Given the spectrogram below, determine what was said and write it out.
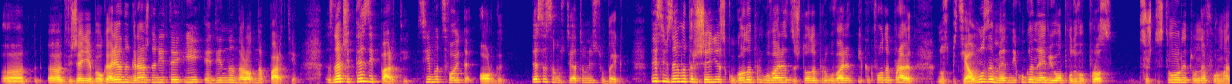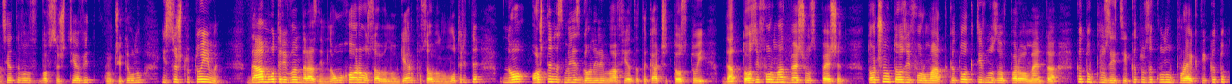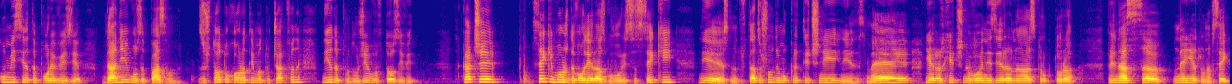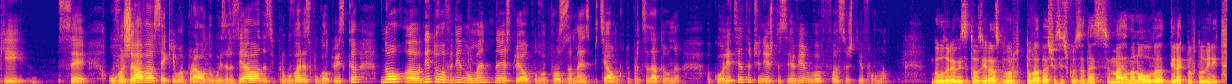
а, а, Движение България на гражданите и Единна народна партия. Значи тези партии си имат своите органи. Те са самостоятелни субекти. Те си вземат решения с кого да преговарят, защо да преговарят и какво да правят. Но специално за мен никога не е било под въпрос съществуването на формацията в, в същия вид, включително и същото име. Да, мутри вън дразни много хора, особено герб, особено мутрите, но още не сме изгонили мафията, така че то стои. Да, този формат беше успешен. Точно този формат, като активност в парламента, като позиции, като законопроекти, като комисията по ревизия, да, ние го запазваме. Защото хората имат очакване ние да продължим в този вид. Така че всеки може да води разговори с всеки. Ние сме достатъчно демократични, ние не сме иерархична военизирана структура. При нас мнението на всеки се уважава, всеки има право да го изразява, да си преговаря с когото иска, но а, нито в един момент не е стоял под въпрос за мен специално като председател на коалицията, че ние ще се явим в същия формат. Благодаря ви за този разговор. Това беше всичко за днес. Майя Манолова, директно в новините.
